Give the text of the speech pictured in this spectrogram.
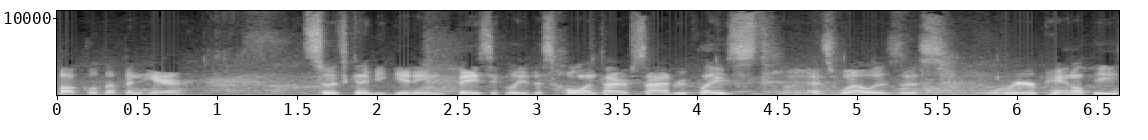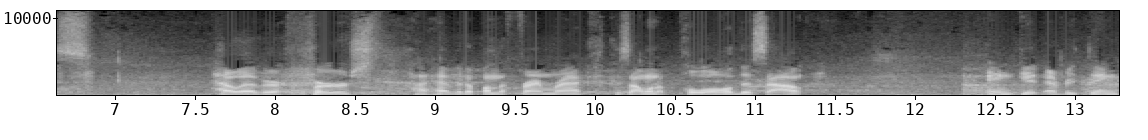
buckled up in here. So it's going to be getting basically this whole entire side replaced as well as this rear panel piece. However, first I have it up on the frame rack because I want to pull all this out and get everything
